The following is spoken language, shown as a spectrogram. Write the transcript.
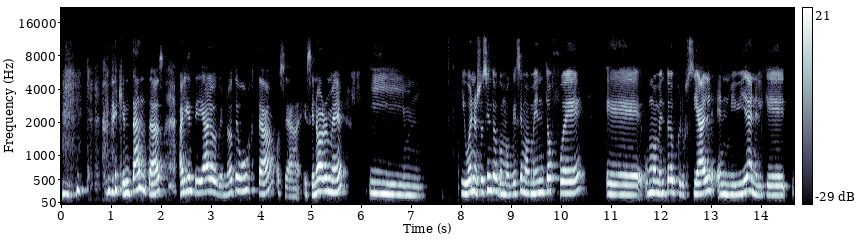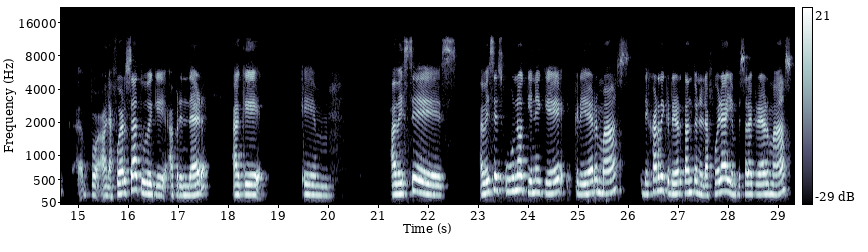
de que en tantas alguien te diga algo que no te gusta, o sea, es enorme. Y, y bueno, yo siento como que ese momento fue eh, un momento crucial en mi vida en el que a la fuerza tuve que aprender a que em, a, veces, a veces uno tiene que creer más, dejar de creer tanto en el afuera y empezar a creer más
